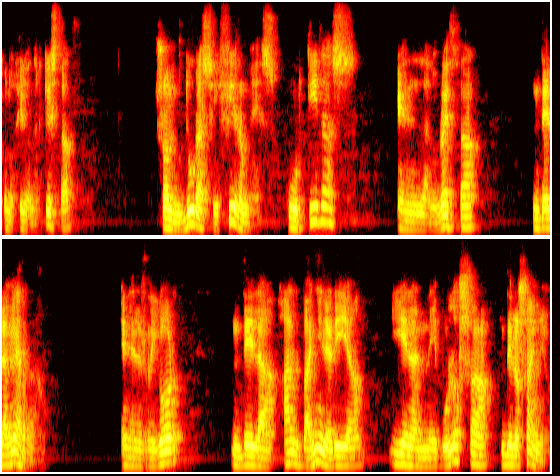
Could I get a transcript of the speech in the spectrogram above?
conocido anarquista, son duras y firmes, curtidas en la dureza de la guerra, en el rigor de la albañilería y en la nebulosa de los años.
